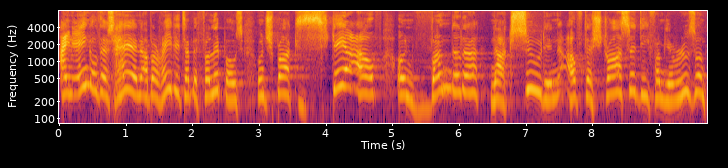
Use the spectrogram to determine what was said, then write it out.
Ein Engel des Herrn aber redete mit Philippus und sprach, stehe auf und wandere nach Süden auf der Straße, die von Jerusalem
